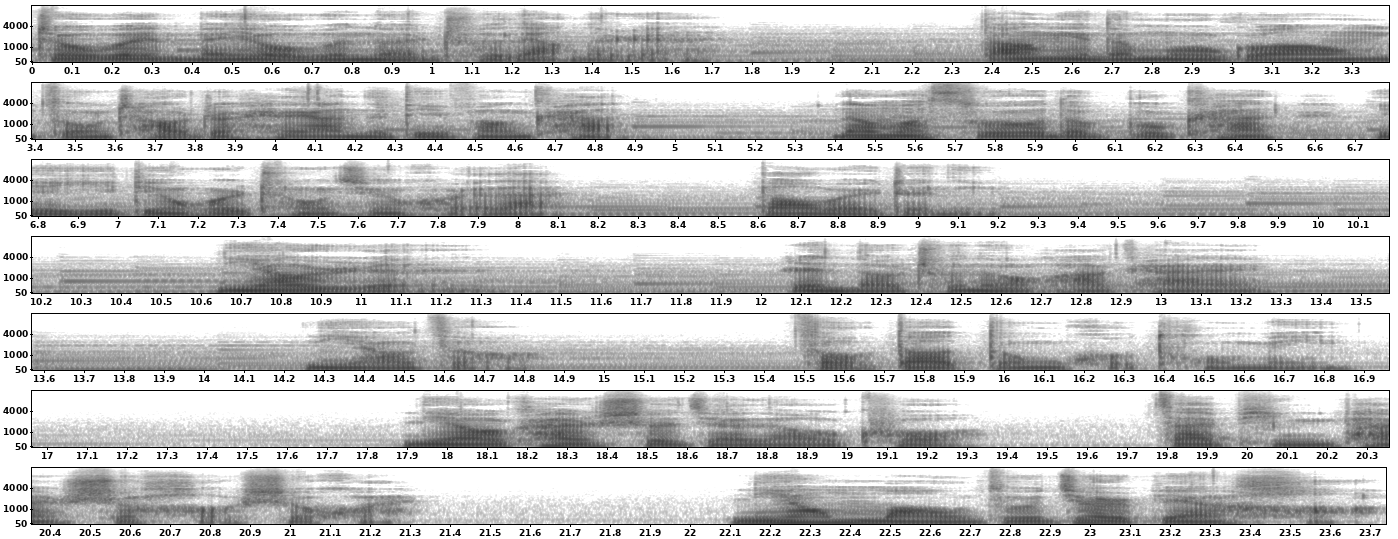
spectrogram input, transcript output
周围没有温暖纯良的人。当你的目光总朝着黑暗的地方看，那么所有的不堪也一定会重新回来，包围着你。你要忍，忍到春暖花开；你要走，走到灯火通明。你要看世界辽阔，再评判是好是坏。你要卯足劲儿变好，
